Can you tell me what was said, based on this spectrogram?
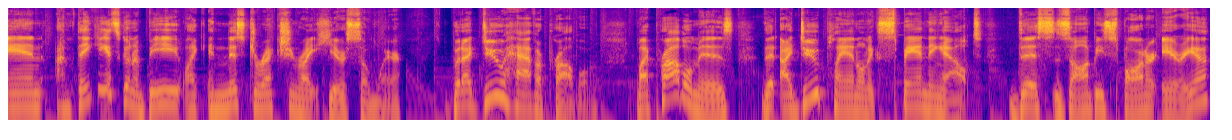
And I'm thinking it's to be like in this direction right here somewhere. But I do have a problem. My problem is that I do plan on expanding out this zombie spawner area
